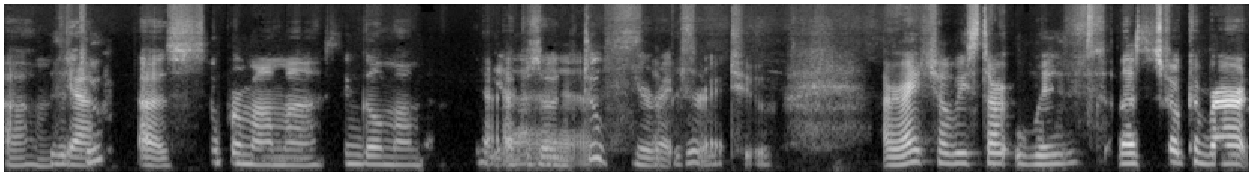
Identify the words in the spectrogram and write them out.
um Is it yeah two? uh super mama single mama yeah episode two. You're right. You're right. Two. All right, shall we start with Let's talk about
